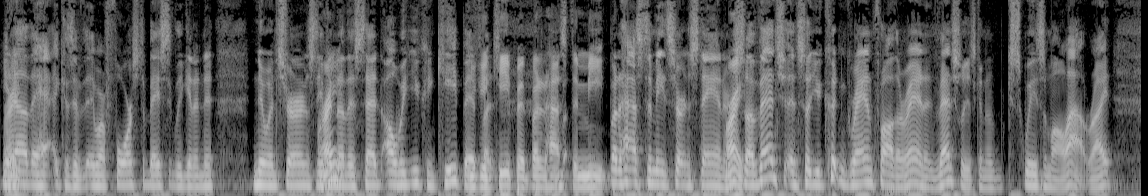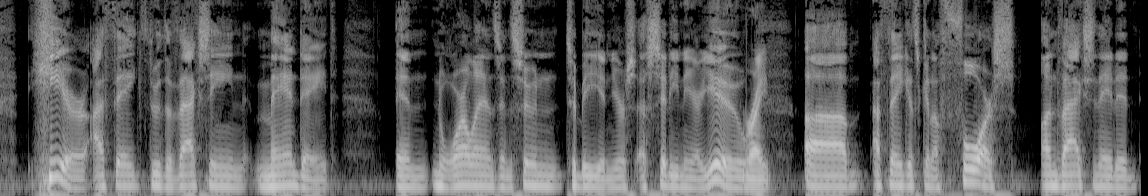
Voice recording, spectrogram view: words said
You right. know, they because if they were forced to basically get a new, new insurance, even Right. though they said, "Oh, well, you can keep it," you can but, keep it but it has to meet but it has to meet certain standards. Right. So eventually, and so you couldn't grandfather in. Eventually, it's going to squeeze them all out, right? Here, I think through the vaccine mandate in New Orleans and soon to be in your a city near you, Right. Um, I think it's going to force unvaccinated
